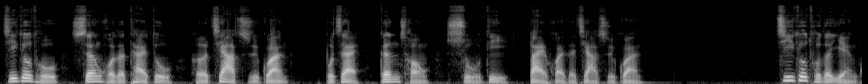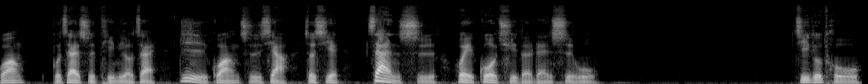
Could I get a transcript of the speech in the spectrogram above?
基督徒生活的态度和价值观不再跟从属地败坏的价值观。基督徒的眼光不再是停留在日光之下这些暂时会过去的人事物。基督徒。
